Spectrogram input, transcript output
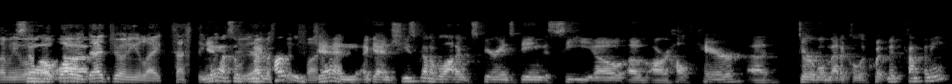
I mean, So, what, what uh, was that journey like? Testing. Yeah, so you? my that must have partner. Jen, again, she's got a lot of experience being the CEO of our healthcare uh, durable medical equipment company.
